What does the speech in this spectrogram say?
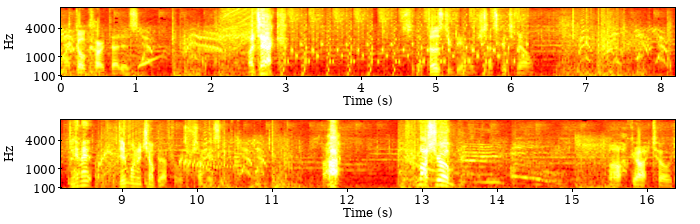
My go-kart, that is. Attack! So that does do damage. That's good to know. Damn it! Didn't want to jump afterwards for some reason. Aha! Mushroom! Oh god, Toad.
